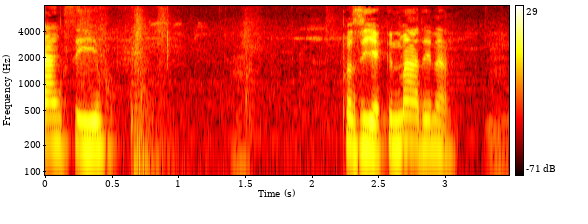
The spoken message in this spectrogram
นางสีเพอสีอยากขึ้นมาที่นั่นอืม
